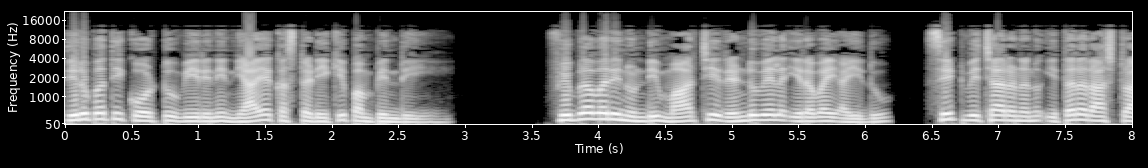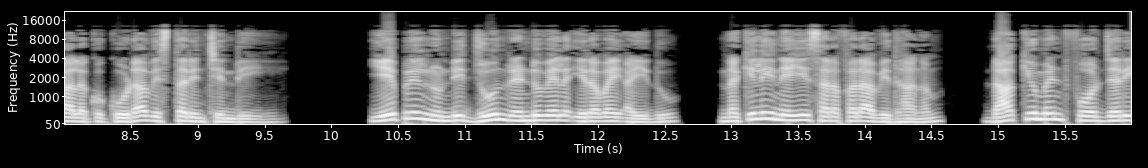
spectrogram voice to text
తిరుపతి కోర్టు వీరిని న్యాయ కస్టడీకి పంపింది. ఫిబ్రవరి నుండి మార్చి రెండువేల ఇరవై ఐదు సిట్ విచారణను ఇతర రాష్ట్రాలకు కూడా విస్తరించింది. ఏప్రిల్ నుండి జూన్ రెండువేల ఇరవై ఐదు నకిలీ నెయ్యి సరఫరా విధానం డాక్యుమెంట్ ఫోర్జరీ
